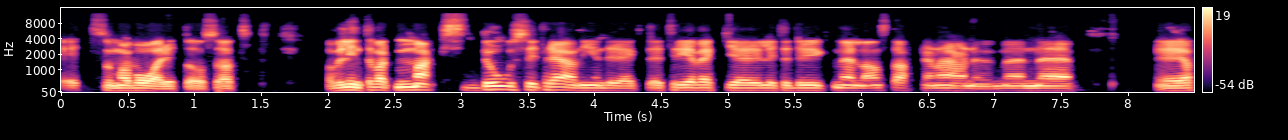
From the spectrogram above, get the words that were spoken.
1 som har varit. Då, så att det har väl inte varit maxdos i träningen direkt. Det är tre veckor lite drygt mellan starterna här nu. Men eh, eh jag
